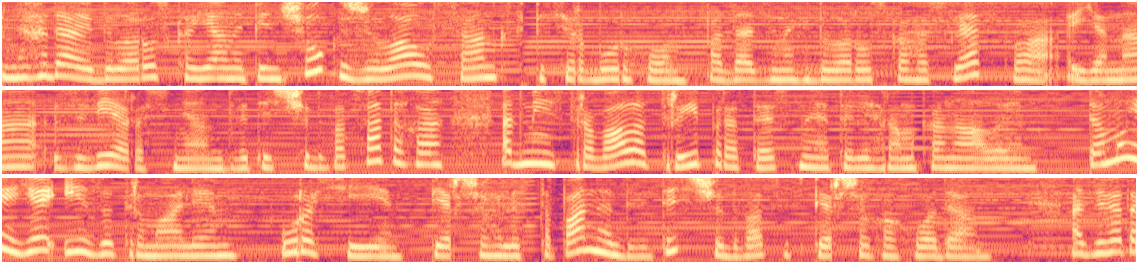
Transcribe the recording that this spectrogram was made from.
Нагадаю, беларуска Яна Пінчук жыла ў Санкт-Петербургу. Па дадзеных беларускага следства яна з верасня 2020 адміністравала тры пратэсныя тэлеграм-каналы. Таму яе і затрымалі ў рассіі 1 лістапада 2021 года. А 9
